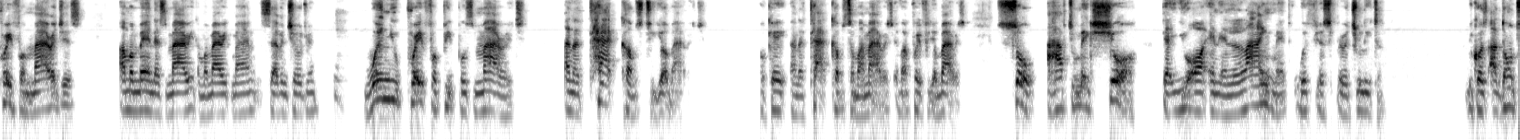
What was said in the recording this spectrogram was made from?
pray for marriages, I'm a man that's married. I'm a married man, seven children. When you pray for people's marriage, an attack comes to your marriage. Okay, an attack comes to my marriage if I pray for your marriage. So I have to make sure that you are in alignment with your spiritual leader. Because I don't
